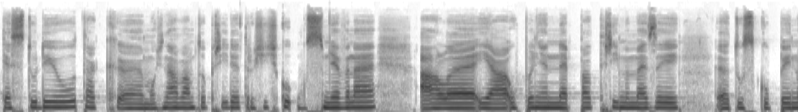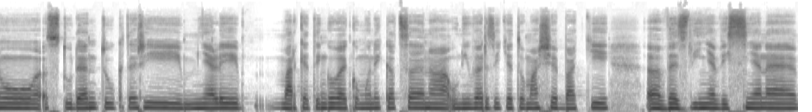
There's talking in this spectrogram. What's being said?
ke studiu, tak možná vám to přijde trošičku úsměvné, ale já úplně nepatřím mezi tu skupinu studentů, kteří měli marketingové komunikace na Univerzitě Tomáše Bati ve Zlíně vysněné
